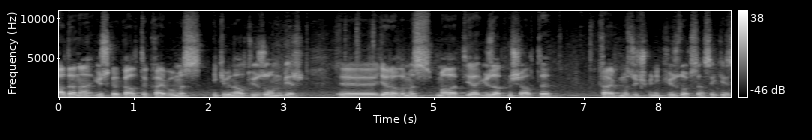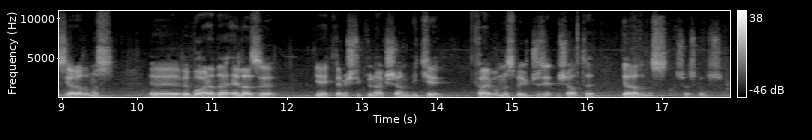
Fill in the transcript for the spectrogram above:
Adana 146 kaybımız, 2611 e, yaralımız. Malatya 166 kaybımız, 3298 yaralımız. Ee, ve bu arada Elazığ'ı eklemiştik dün akşam. 2 kaybımız ve 376 yaralımız söz konusu.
